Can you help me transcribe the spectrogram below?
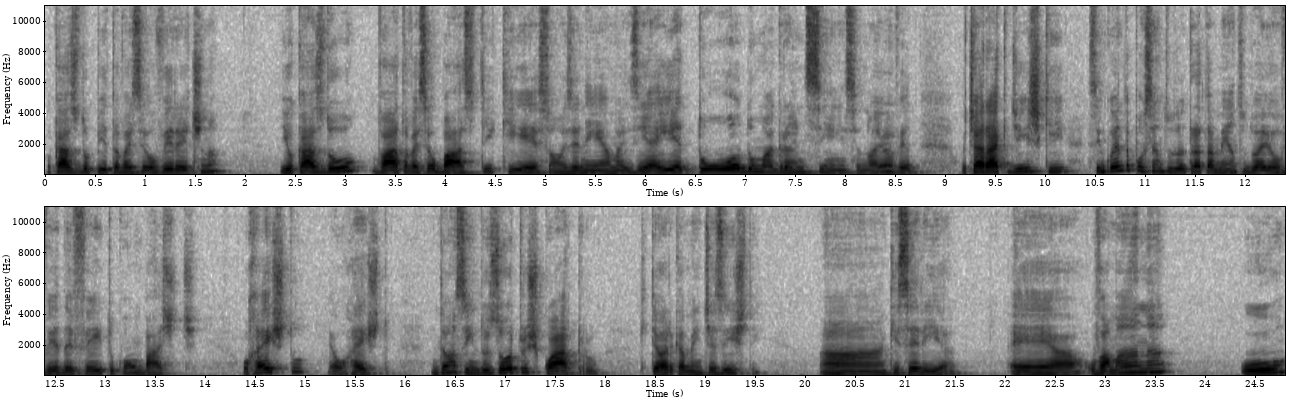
o caso do pita vai ser o viretna e o caso do vata vai ser o basti, que é, são os enemas, e aí é toda uma grande ciência no Ayurveda. O Charak diz que 50% do tratamento do Ayurveda é feito com basti. O resto é o resto. Então, assim, dos outros quatro que teoricamente existem, ah, que seria é, o Vamana, o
